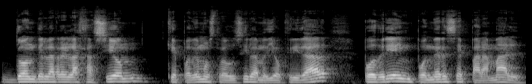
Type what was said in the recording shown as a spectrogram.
donde la relajación, que podemos traducir a mediocridad, podría imponerse para mal,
